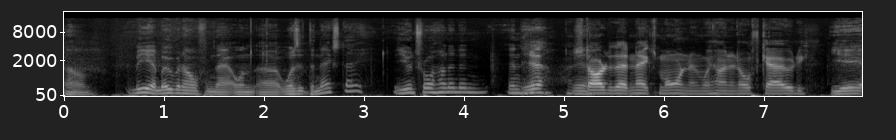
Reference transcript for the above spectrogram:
um, but yeah, moving on from that one. Uh, was it the next day you and Troy hunted in? in Yeah, Yeah. started that next morning. We hunted North Coyote. Yeah.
